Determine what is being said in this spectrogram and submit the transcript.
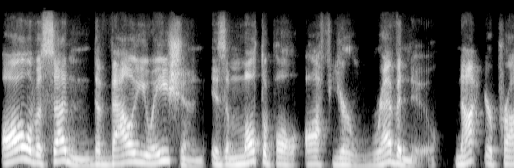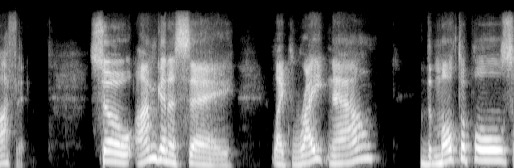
all of a sudden the valuation is a multiple off your revenue, not your profit. So I'm going to say, like right now, the multiples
